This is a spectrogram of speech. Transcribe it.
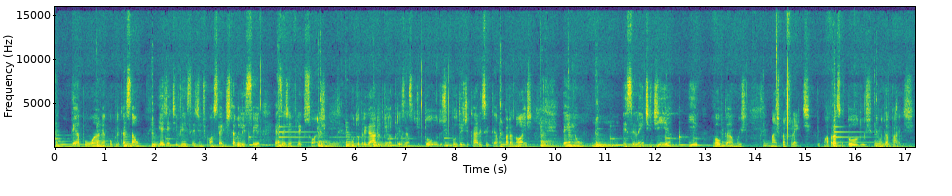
o tempo, o ano e a publicação, e a gente vê se a gente consegue estabelecer essas reflexões. Muito obrigado pela presença de todos, por dedicar esse tempo para nós. Tenham um excelente dia e voltamos mais para frente. Um abraço a todos, muita paz.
